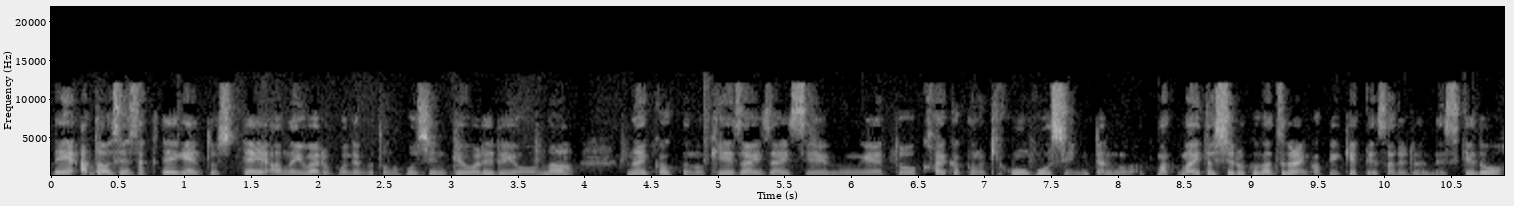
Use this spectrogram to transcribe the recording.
であとは政策提言としてあのいわゆる骨太の方針と言われるような内閣府の経済財政運営と改革の基本方針みたいなのが、ま、毎年6月ぐらいに閣議決定されるんですけど、ま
